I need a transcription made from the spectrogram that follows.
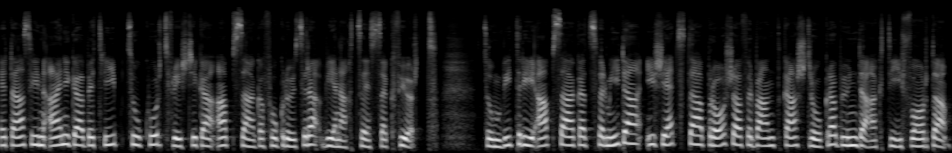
hat das in einigen Betrieben zu kurzfristigen Absagen von grösseren Weihnachtsessen geführt. Um weitere Absagen zu vermeiden, ist jetzt der Branchenverband Gastro Graubünden aktiv worden.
